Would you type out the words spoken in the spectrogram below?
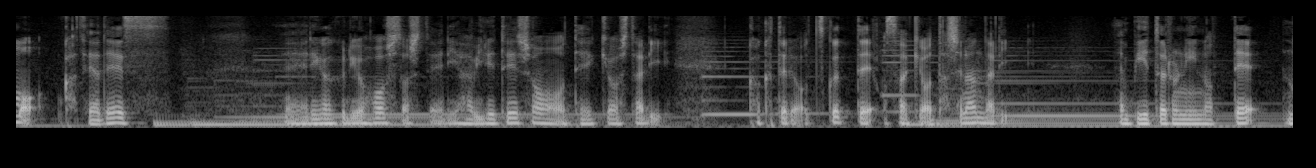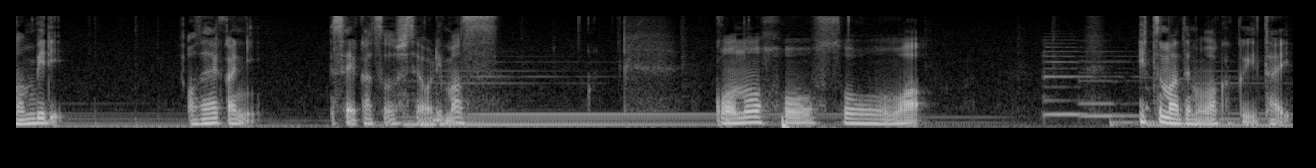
うも和也です、えー、理学療法士としてリハビリテーションを提供したりカクテルを作ってお酒をたしなんだりビートルに乗ってのんびり穏やかに生活をしております。この放送はいつまでも若くいたい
